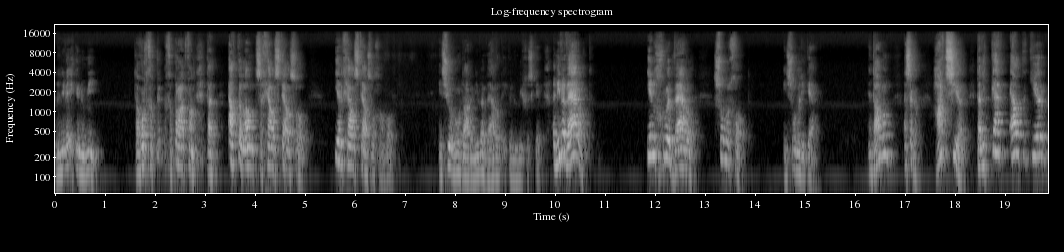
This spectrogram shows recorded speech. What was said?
'n nuwe ekonomie. Daar word gepraat van dat elke land se geldstelsel een geldstelsel gaan word. En so word daar 'n nuwe wêreldekonomie geskep. 'n Nuwe wêreld een groot wêreld sonder God en sonder die kerk. En daarom is ek hartseer dat die kerk elke keer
